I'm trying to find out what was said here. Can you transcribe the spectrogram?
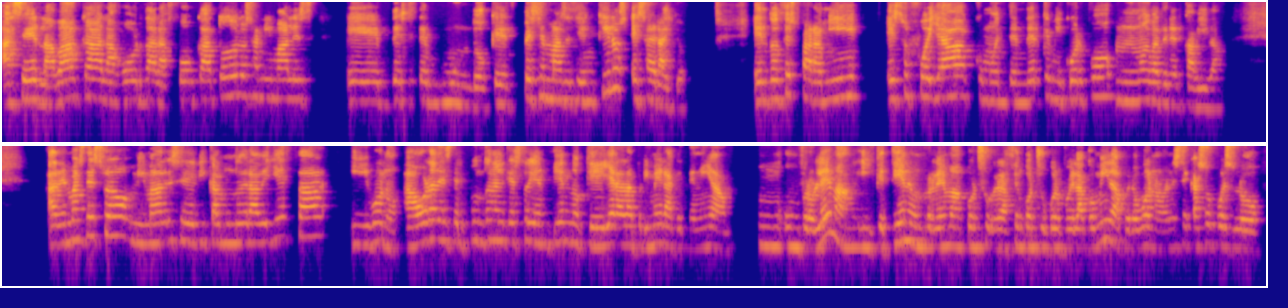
a ser la vaca, la gorda, la foca, todos los animales eh, de este mundo que pesen más de 100 kilos, esa era yo. Entonces, para mí, eso fue ya como entender que mi cuerpo no iba a tener cabida. Además de eso, mi madre se dedica al mundo de la belleza y bueno, ahora desde el punto en el que estoy entiendo que ella era la primera que tenía un, problema y que tiene un problema con su relación con su cuerpo y la comida, pero bueno, en ese caso pues lo,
